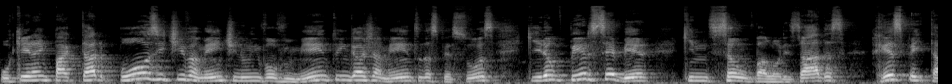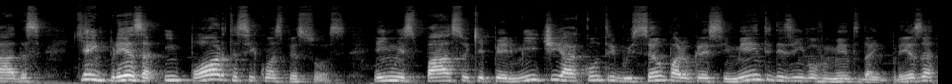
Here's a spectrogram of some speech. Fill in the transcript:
o que irá impactar positivamente no envolvimento e engajamento das pessoas que irão perceber que são valorizadas, respeitadas, que a empresa importa-se com as pessoas em um espaço que permite a contribuição para o crescimento e desenvolvimento da empresa,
